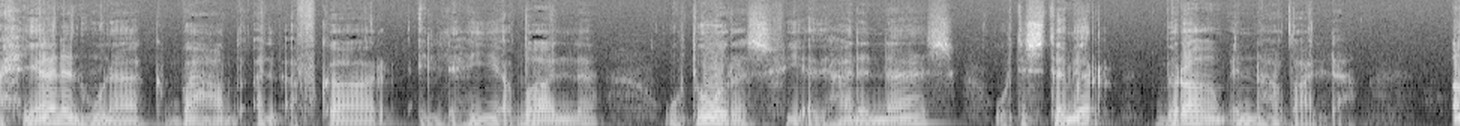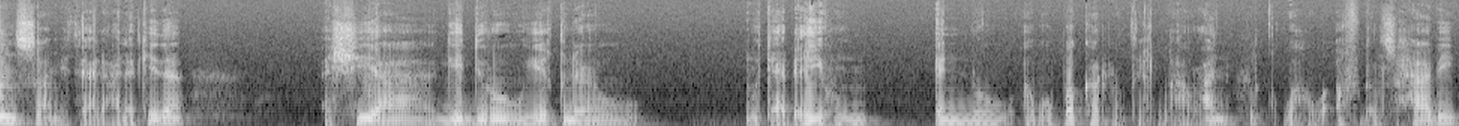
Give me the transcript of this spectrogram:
أحيانا هناك بعض الأفكار اللي هي ضالة وتورث في أذهان الناس وتستمر برغم أنها ضالة. أنصع مثال على كذا. الشيعة قدروا يقنعوا متابعيهم أنه أبو بكر رضي الله عنه وهو أفضل صحابي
